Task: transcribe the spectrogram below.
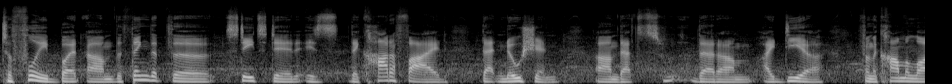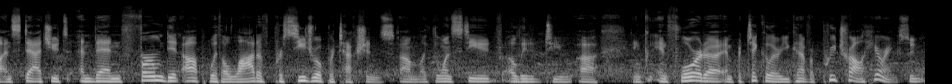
to flee. But um, the thing that the states did is they codified that notion, um, that's, that um, idea from the common law and statutes and then firmed it up with a lot of procedural protections, um, like the one Steve alluded to. Uh, in, in, Florida, in particular, you can have a pretrial hearing. So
